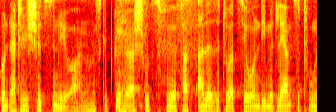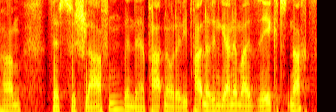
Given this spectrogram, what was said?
Und natürlich schützen die Ohren. Es gibt Gehörschutz für fast alle Situationen, die mit Lärm zu tun haben. Selbst für Schlafen, wenn der Partner oder die Partnerin gerne mal sägt nachts,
